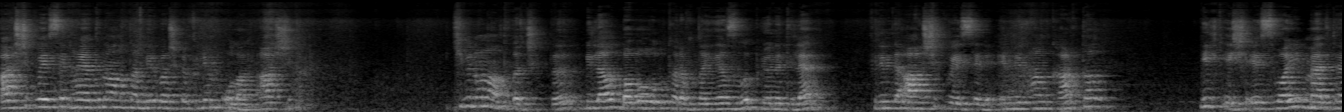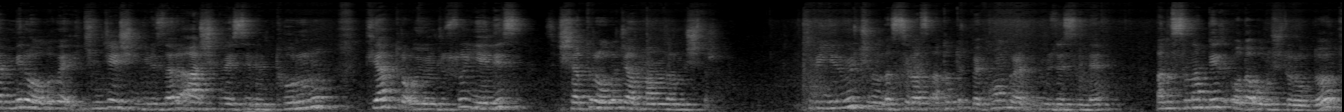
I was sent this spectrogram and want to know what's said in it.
Aşık Veysel'in hayatını anlatan bir başka film olan Aşık 2016'da çıktı. Bilal Babaoğlu tarafından yazılıp yönetilen filmde Aşık Veysel'i Emirhan Kartal, ilk eşi Esva'yı Meltem Miroğlu ve ikinci eşi Gülizar'ı Aşık Veysel'in torunu tiyatro oyuncusu Yeliz Şatıroğlu canlandırmıştır. 2023 yılında Sivas Atatürk ve Kongre Müzesi'nde anısına bir oda oluşturuldu.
